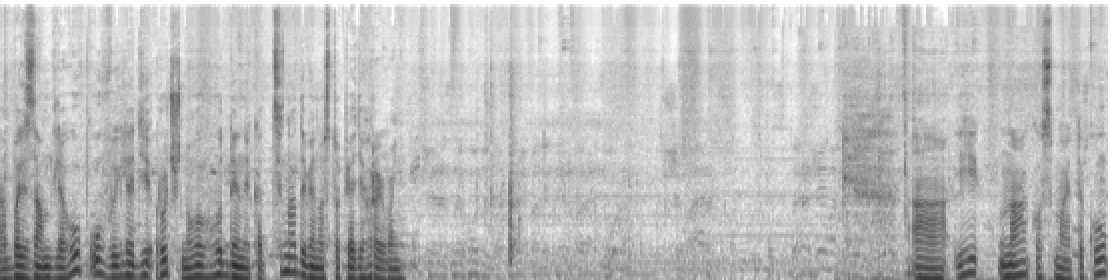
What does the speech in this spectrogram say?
е, бальзам для губ у вигляді ручного годинника. Ціна 95 гривень. А, і на косметику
